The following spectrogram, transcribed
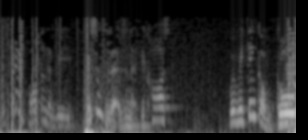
it's very important that we listen to isn't it? Because when we think of gold,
